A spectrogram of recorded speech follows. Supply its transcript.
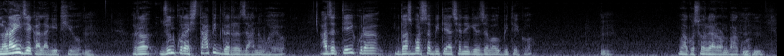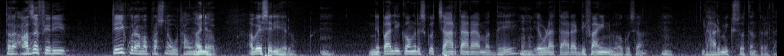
लडाइँ जेका लागि थियो र जुन कुरा स्थापित गरेर जानुभयो आज त्यही कुरा दस वर्ष बितेका छैन गिरिजाबाबु बितेको। उहाँको स्वर्गारोहण भएको तर आज फेरि त्यही कुरामा प्रश्न उठाउनु होइन। अब यसरी हेरौँ। नेपाली कङ्ग्रेसको चार तारामध्ये। एउटा तारा डिफाइन्ड भएको छ धार्मिक स्वतन्त्रता।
